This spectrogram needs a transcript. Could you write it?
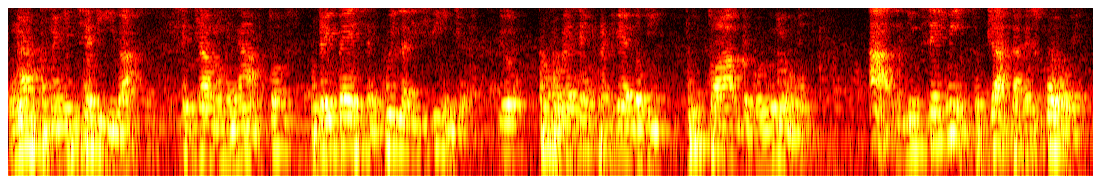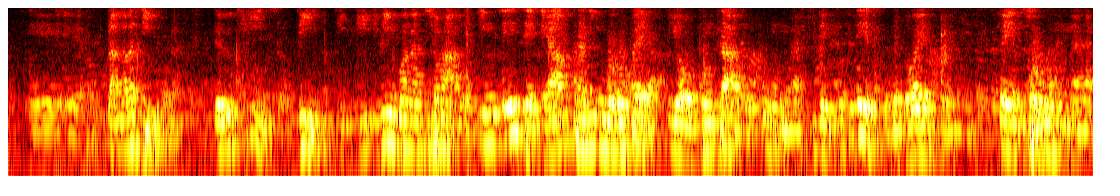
un'ottima iniziativa, se già non in atto, potrebbe essere quella di spingere, io proporrei sempre a livello di tutto ALDE con l'Unione, all'inserimento già dalle scuole, eh, dalla singola, dell'utilizzo di, di, di, lingua nazionale inglese e altra lingua europea. Io ho incontrato un architetto tedesco che doveva essere, penso, un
